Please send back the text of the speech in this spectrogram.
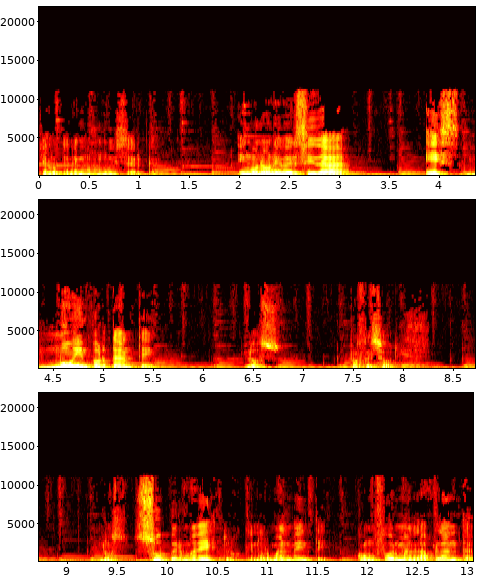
que lo tenemos muy cerca. En una universidad es muy importante los profesores, los supermaestros que normalmente conforman la planta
